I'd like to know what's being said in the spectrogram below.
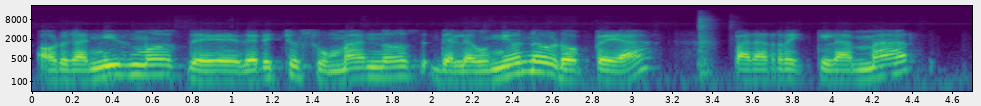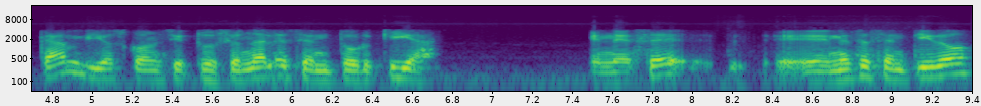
a organismos de derechos humanos de la Unión Europea para reclamar cambios constitucionales en Turquía en ese en ese sentido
